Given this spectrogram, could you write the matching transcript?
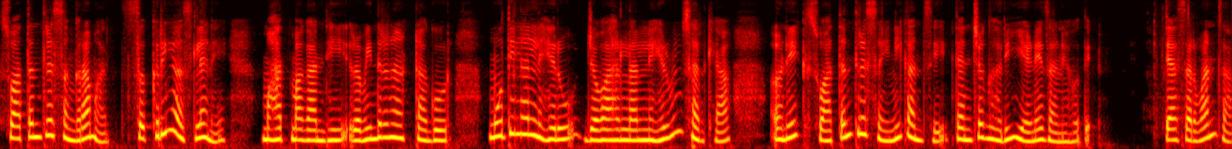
स्वातंत्र्य संग्रामात सक्रिय असल्याने महात्मा गांधी रवींद्रनाथ टागोर मोतीलाल नेहरू जवाहरलाल नेहरूंसारख्या अनेक स्वातंत्र्य सैनिकांचे त्यांच्या घरी येणे जाणे होते. त्या सर्वांचा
